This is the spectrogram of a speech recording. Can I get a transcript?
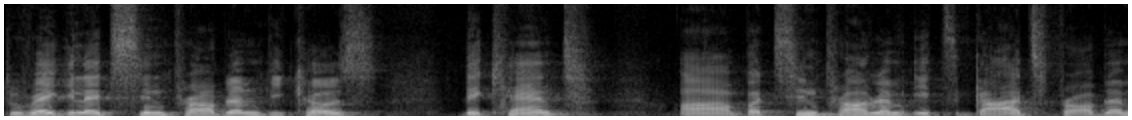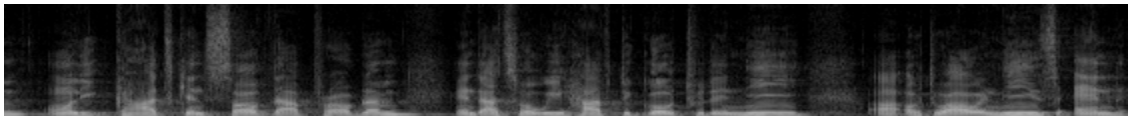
to regulate sin problem because they can't. Uh, but sin problem, it's God's problem. Only God can solve that problem. And that's why we have to go to the knee uh, or to our knees and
